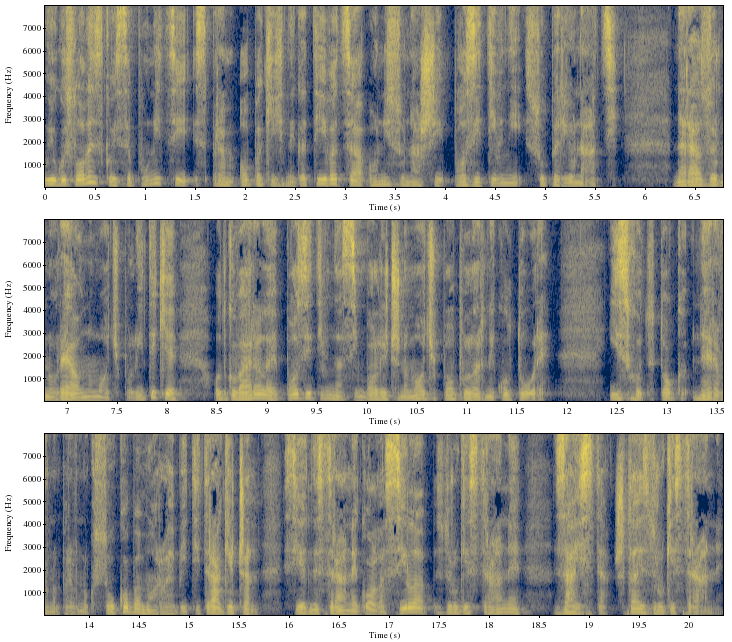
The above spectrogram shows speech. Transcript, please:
U jugoslovenskoj sapunici, sprem opakih negativaca, oni su naši pozitivni superjunaci. Na razornu realnu moć politike odgovarala je pozitivna simbolična moć popularne kulture. Ishod tog neravnopravnog sukoba morao je biti tragičan. S jedne strane gola sila, s druge strane, zaista, šta je s druge strane?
